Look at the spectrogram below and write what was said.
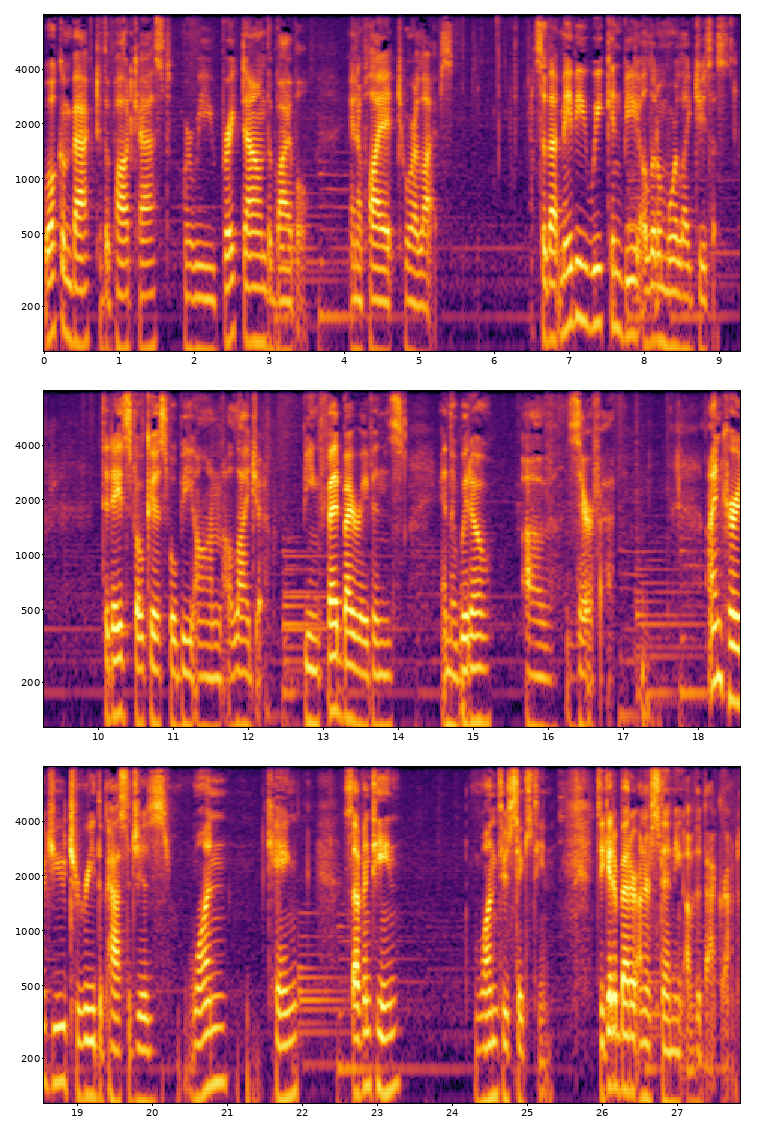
Welcome back to the podcast where we break down the Bible and apply it to our lives so that maybe we can be a little more like Jesus. Today's focus will be on Elijah being fed by ravens and the widow of Zarephath. I encourage you to read the passages 1 King 17 1 through 16 to get a better understanding of the background.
